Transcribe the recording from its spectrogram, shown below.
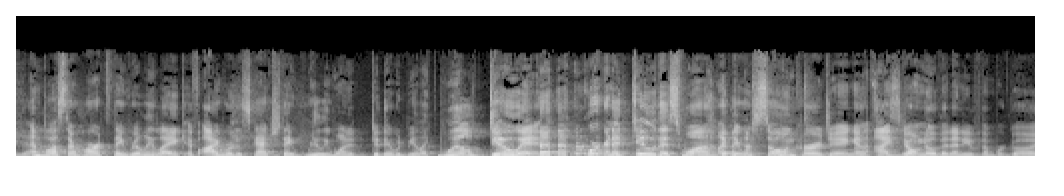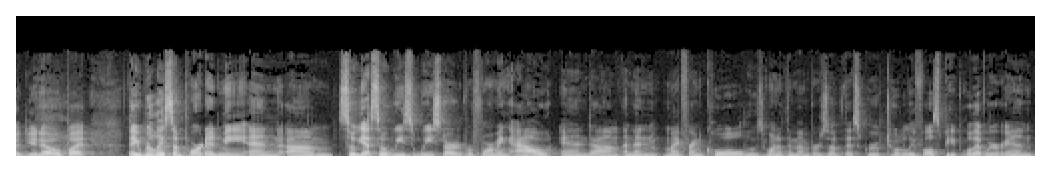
Yeah. and bless their hearts they really like if i wrote a sketch they really wanted to they would be like we'll do it we're gonna do this one like they were so encouraging and so i don't know that any of them were good you know but they really supported me. And um, so yeah so we we started performing out and um, and then my friend cole who's one of the members of this group totally false people that we were in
